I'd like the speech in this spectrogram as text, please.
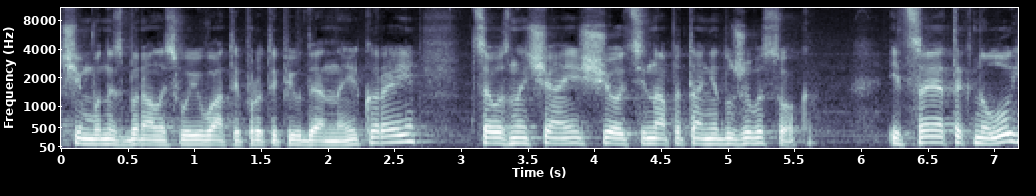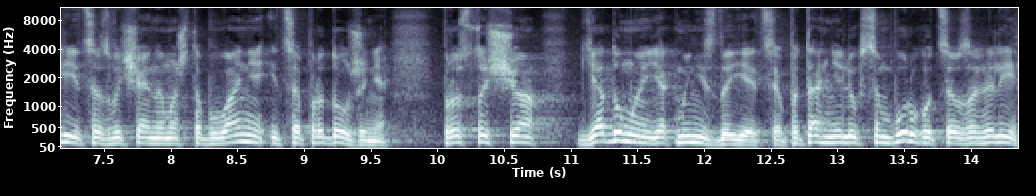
чим вони збирались воювати проти Південної Кореї, це означає, що ціна питання дуже висока. І це технології, це звичайне масштабування, і це продовження. Просто що я думаю, як мені здається, питання Люксембургу це взагалі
